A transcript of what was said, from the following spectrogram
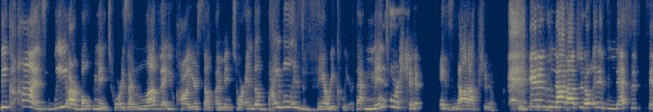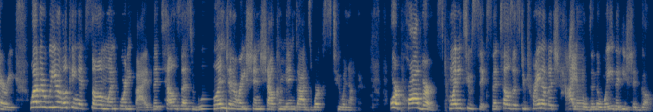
because we are both mentors. I love that you call yourself a mentor, and the Bible is very clear that mentorship is not optional. Mm-hmm. It is not optional, it is necessary. Whether we are looking at Psalm 145 that tells us one generation shall commend God's works to another or Proverbs 22 6 that tells us to train up a child in the way that he should go.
